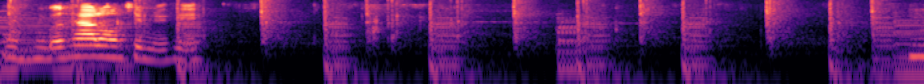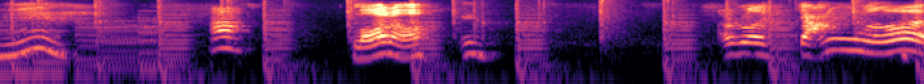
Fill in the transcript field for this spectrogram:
อืมเบอร์ท่าลองชิมอีกทีอืมอะร้อนเหรอ อร่อยจังเลย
